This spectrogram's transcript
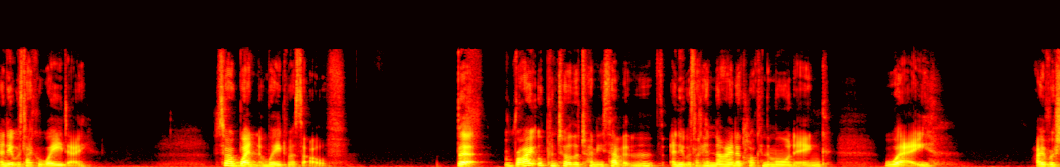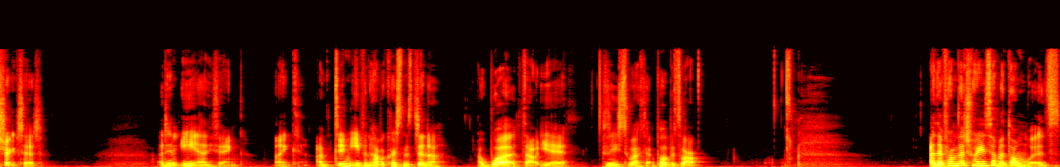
And it was like a weigh day. So I went and weighed myself. But right up until the 27th, and it was like a nine o'clock in the morning weigh, I restricted. I didn't eat anything. Like, I didn't even have a Christmas dinner. I worked that year because I used to work at a pub as well. And then from the 27th onwards,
